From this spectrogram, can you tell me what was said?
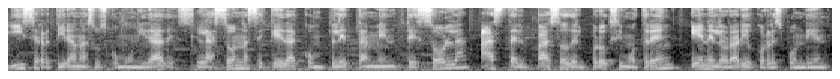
y se retiran a sus comunidades. La zona se queda completamente sola hasta el paso del próximo tren en el horario correspondiente.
